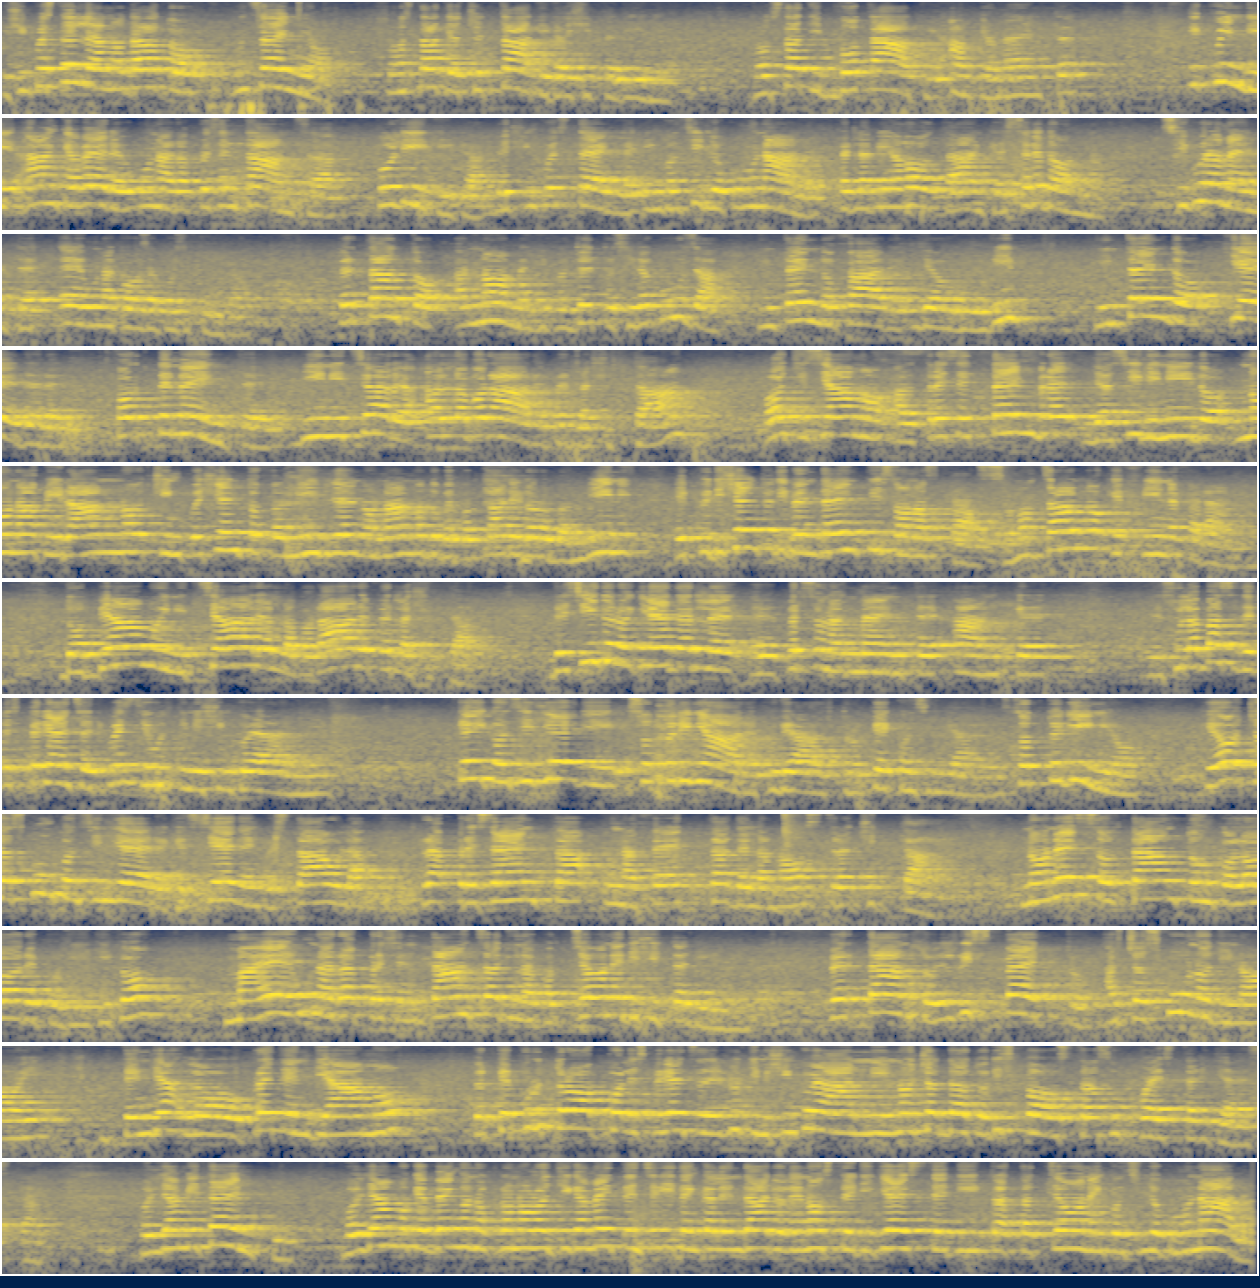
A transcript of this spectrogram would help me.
I 5 Stelle hanno dato un segno, sono stati accettati dai cittadini, sono stati votati ampiamente e quindi anche avere una rappresentanza politica dei 5 Stelle in Consiglio Comunale, per la prima volta anche essere donna, sicuramente è una cosa positiva. Pertanto a nome di Progetto Siracusa intendo fare gli auguri, intendo chiedere fortemente di iniziare a lavorare per la città. Oggi siamo al 3 settembre, gli asili nido non apriranno, 500 famiglie non hanno dove portare i loro bambini e più di 100 dipendenti sono a spasso, non sanno che fine faranno. Dobbiamo iniziare a lavorare per la città. Desidero chiederle eh, personalmente anche, eh, sulla base dell'esperienza di questi ultimi cinque anni, che i consiglieri, sottolineare più che altro che consigliare, sottolineo che ciascun consigliere che siede in quest'Aula rappresenta una fetta della nostra città. non è soltanto un colore politico, ma è una rappresentanza di una porzione di cittadini. Pertanto il rispetto a ciascuno di noi lo pretendiamo perché purtroppo l'esperienza degli ultimi cinque anni non ci ha dato risposta su questa richiesta. Vogliamo i tempi, vogliamo che vengano cronologicamente inserite in calendario le nostre richieste di trattazione in Consiglio Comunale,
